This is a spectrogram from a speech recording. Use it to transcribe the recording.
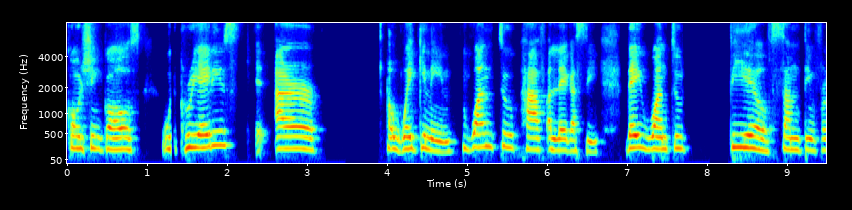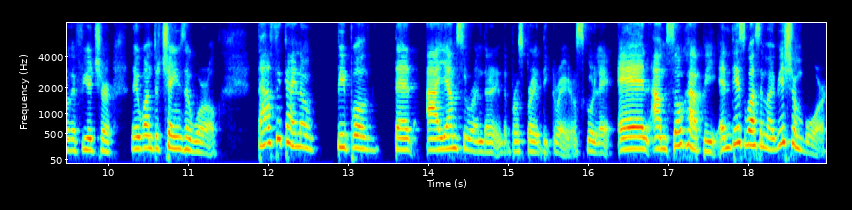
coaching calls. with creatives are awakening, want to have a legacy. They want to build something for the future. They want to change the world. That's the kind of people that I am surrendering the Prosperity Creator School. And I'm so happy. And this wasn't my vision board.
